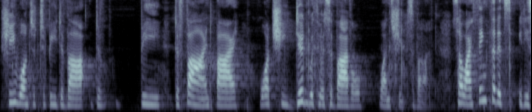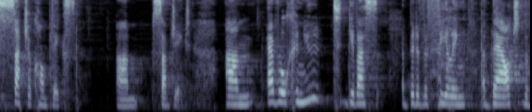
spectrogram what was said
she wanted to be, devi- de- be defined by what she did with her survival once she'd survived. So I think that it's, it is such a complex um, subject. Um, Avril, can you t- give us a bit of a feeling about the,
